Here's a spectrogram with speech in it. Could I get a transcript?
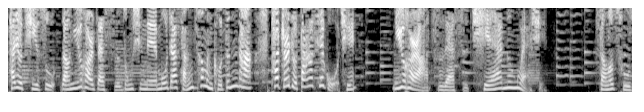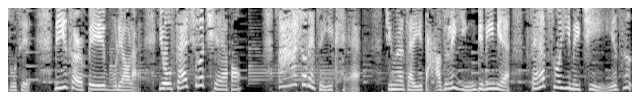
他就提出让女孩在市中心的某家商场门口等他，他这儿就打车过去。女孩啊，自然是千恩万谢。上了出租车，李成儿百无聊赖，又翻起了钱包，哪晓得这一看，竟然在一大堆的硬币里面翻出了一枚戒指。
